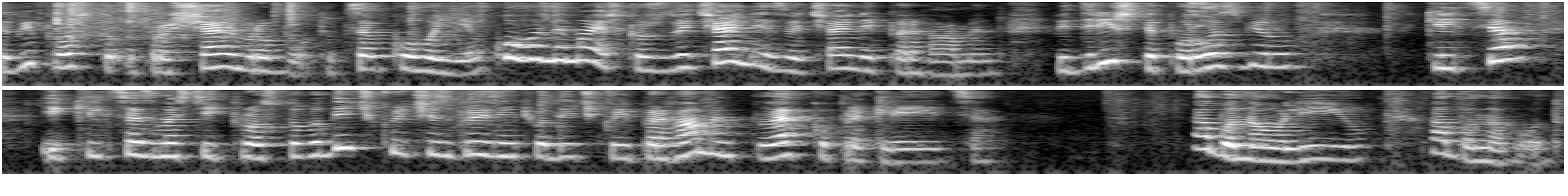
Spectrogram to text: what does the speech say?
Собі просто упрощаємо роботу. Це в кого є. В кого немає, я кажу, звичайний звичайний пергамент. Відріжте по розміру кільця, і кільце змастіть просто водичкою чи збризніть водичкою, і пергамент легко приклеїться. Або на олію, або на воду.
